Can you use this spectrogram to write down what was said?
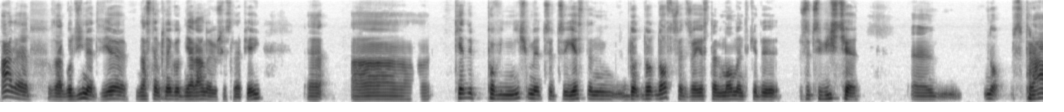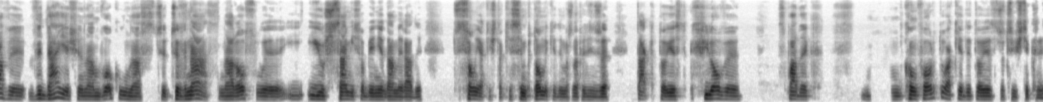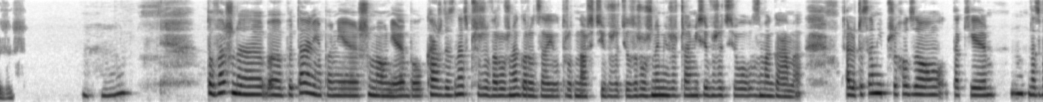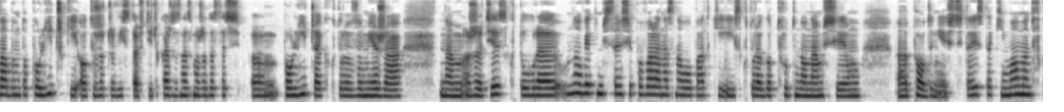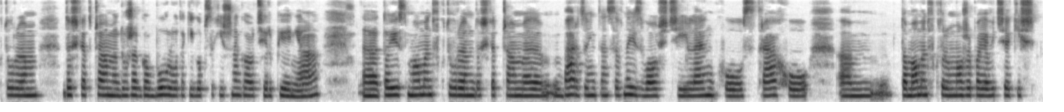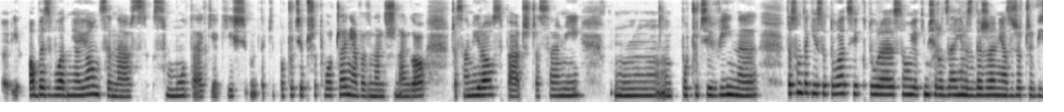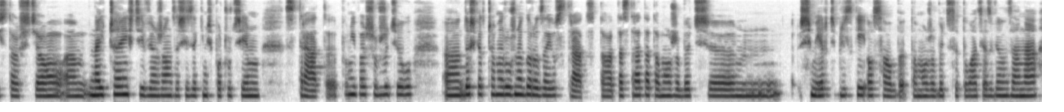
ale za godzinę, dwie następnego dnia rano już jest lepiej. E, a kiedy powinniśmy, czy, czy jest ten, do, do, dostrzec, że jest ten moment, kiedy rzeczywiście e, no, sprawy wydaje się nam wokół nas, czy, czy w nas narosły i, i już sami sobie nie damy rady? Czy są jakieś takie symptomy, kiedy można powiedzieć, że tak, to jest chwilowy spadek komfortu, a kiedy to jest rzeczywiście kryzys? Mhm. To ważne e, pytanie, panie Szymonie, bo każdy z nas przeżywa różnego rodzaju trudności w życiu, z różnymi rzeczami się w życiu zmagamy ale czasami przychodzą takie, no, nazwałabym to policzki od rzeczywistości. Czy każdy z nas może dostać policzek, który wymierza nam życie, z które no, w jakimś sensie powala nas na łopatki i z którego trudno nam się e, podnieść. To jest taki moment, w którym doświadczamy dużego bólu, takiego psychicznego cierpienia. E, to jest moment, w którym doświadczamy bardzo intensywnej złości, lęku, strachu. To moment, w którym może pojawić się jakiś e, obezwładniający nas smutek, jakieś takie poczucie przytłoczenia wewnętrznego, czasami rozpacz, czasami mm, poczucie winy. To są takie sytuacje, które są jakimś rodzajem zderzenia z rzeczywistością, najczęściej wiążące się z jakimś poczuciem straty, ponieważ w życiu e, doświadczamy różnego rodzaju strat. Ta, ta strata to może być śmierć bliskiej osoby, to może być sytuacja związana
